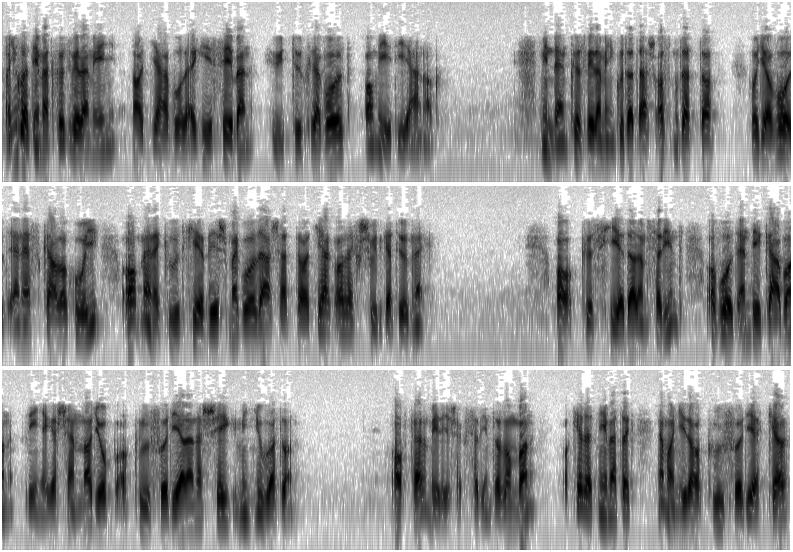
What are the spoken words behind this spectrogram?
A nyugatnémet közvélemény nagyjából egészében hűtőkre volt a médiának. Minden közvéleménykutatás azt mutatta, hogy a volt NSK lakói a menekült kérdés megoldását tartják a legsürgetőbbnek. A közhiedelem szerint a volt NDK-ban lényegesen nagyobb a külföldi ellenesség, mint nyugaton. A felmérések szerint azonban a keletnémetek nem annyira a külföldiekkel,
